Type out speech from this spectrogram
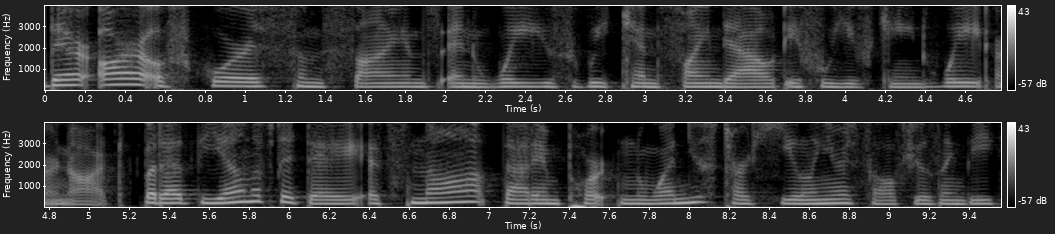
there are, of course, some signs and ways we can find out if we've gained weight or not. But at the end of the day, it's not that important when you start healing yourself using the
